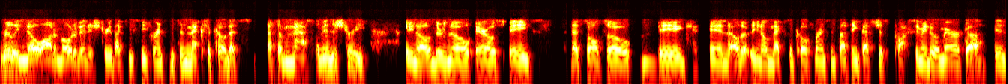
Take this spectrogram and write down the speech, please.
really no automotive industry like you see, for instance, in Mexico. That's that's a massive industry. You know, there's no aerospace. That's also big in other, you know, Mexico, for instance. I think that's just proximity to America is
